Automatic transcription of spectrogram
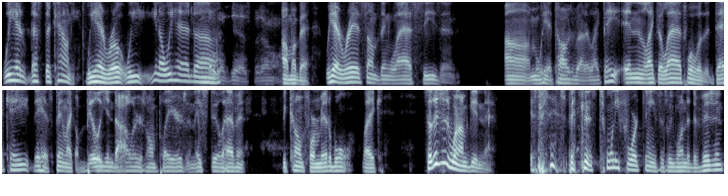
we had that's their county. We had road we you know, we had I know uh what it is, but I don't. Oh my bad. We had read something last season. Um, we had talked about it. Like they in like the last what was it decade, they had spent like a billion dollars on players, and they still haven't become formidable. Like, so this is what I'm getting at. It's been, it's been since 2014 since we won the division.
